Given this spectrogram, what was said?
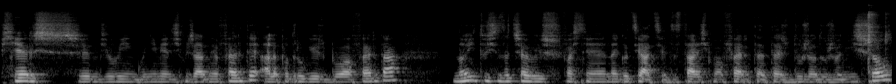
pierwszym viewingu nie mieliśmy żadnej oferty, ale po drugiej już była oferta. No i tu się zaczęły już właśnie negocjacje. Dostaliśmy ofertę też dużo, dużo niższą.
